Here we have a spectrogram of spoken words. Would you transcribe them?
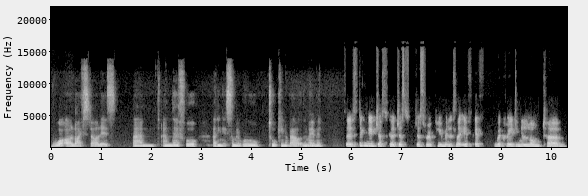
what our lifestyle is. Um, and therefore, I think it's something we're all talking about at the moment. So sticking to Jessica, just just for a few minutes, like if if we're creating a long term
